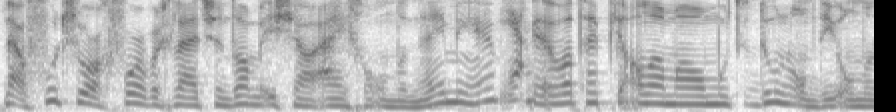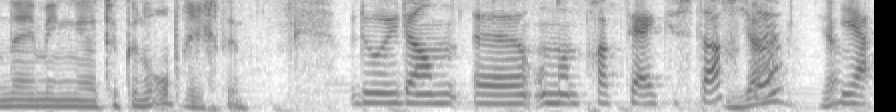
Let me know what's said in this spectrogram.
Nou, Voedzorg Voorbegeleid Zendam is jouw eigen onderneming, hè? Ja. Wat heb je allemaal moeten doen om die onderneming uh, te kunnen oprichten? Bedoel je dan om een praktijk te starten? Ja.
